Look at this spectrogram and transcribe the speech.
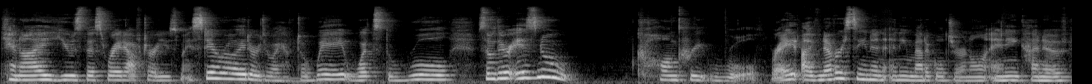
can I use this right after I use my steroid, or do I have to wait? What's the rule? So, there is no concrete rule, right? I've never seen in any medical journal any kind of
